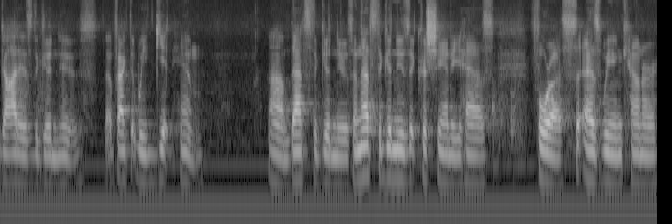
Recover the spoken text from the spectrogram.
God is the good news. The fact that we get Him. Um, that's the good news. And that's the good news that Christianity has for us as we encounter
